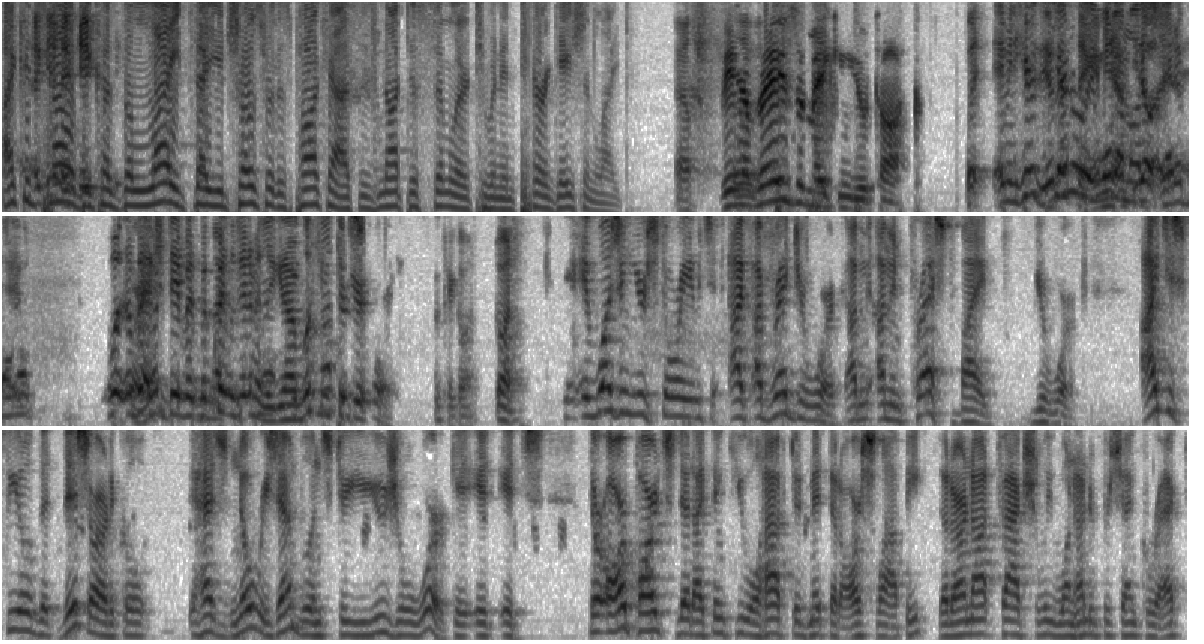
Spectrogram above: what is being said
I could Again, tell it- it- because the light that you chose for this podcast is not dissimilar to an interrogation light. Well, They have ways of making you talk. but I mean, here's the other Generally, thing. I mean, what I'm you know, upset uh, about. Uh, well, Sorry, actually, David, but quite it's legitimately, you know, I'm looking through your. story. Okay, go on, go on. it wasn't your story. It was, I've, I've read your work. I'm, I'm impressed by your work. I just feel that this article has no resemblance to your usual work. It, it, it's there are parts that I think you will have to admit that are sloppy, that are not factually 100% correct.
